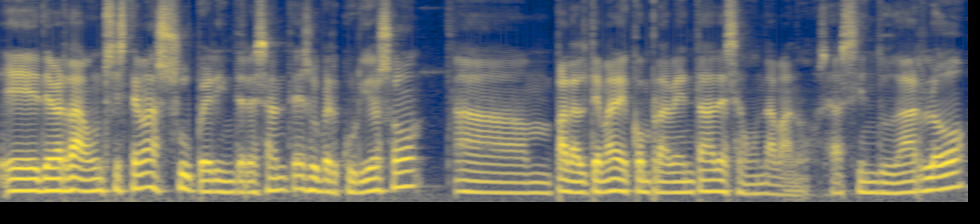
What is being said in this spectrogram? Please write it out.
Eh, de verdad, un sistema súper interesante, súper curioso para el tema de compra-venta de segunda mano. O sea, sin dudarlo,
